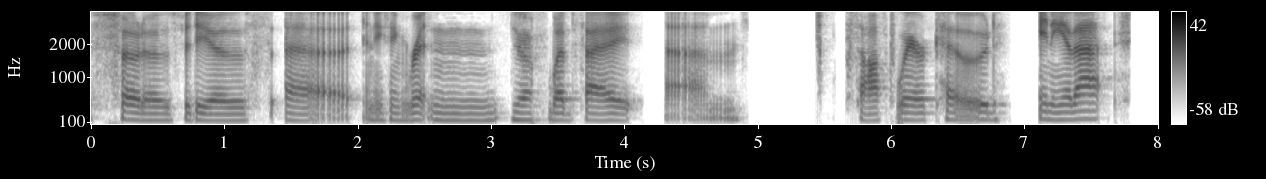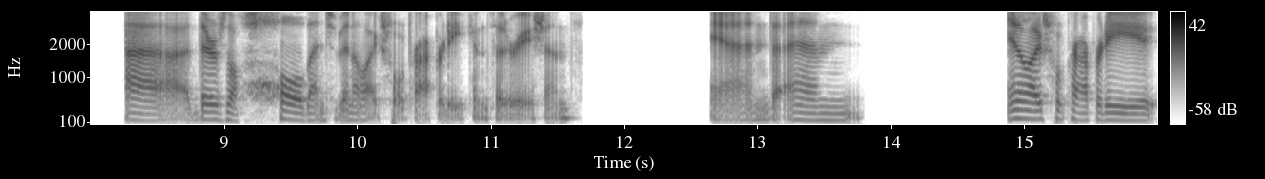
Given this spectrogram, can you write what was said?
photos, videos, uh, anything written, yeah, website, um, software code, any of that. Uh, there's a whole bunch of intellectual property considerations, and um, intellectual property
